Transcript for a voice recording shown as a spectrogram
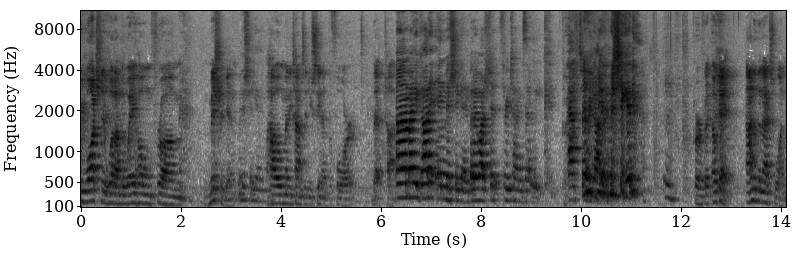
we watched it what on the way home from Michigan. Michigan. How many times had you seen it before that time? Um, I got it in Michigan, but I watched it three times that week after I got it in Michigan. Perfect. Okay, on to the next one.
